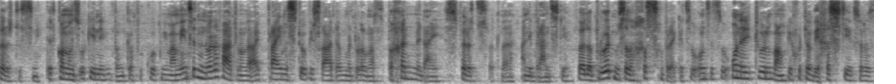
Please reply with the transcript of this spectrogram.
spiritus nie. Dit kon ons ook in die winkel verkoop nie, maar mense het nodig gehad om daai prime stofies gehad om met hulle mas begin met daai spirits wat hulle aan die brand steek. Vir hulle brood moes hulle gis gebruik het. So ons het so onder die toonbank die goede weggesteek sodat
